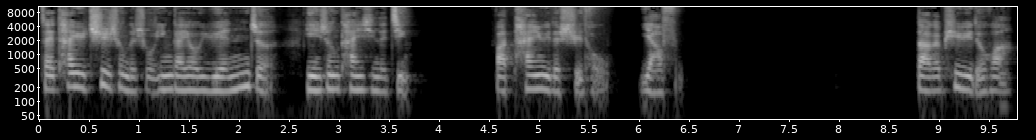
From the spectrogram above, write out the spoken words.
在贪欲炽盛的时候，应该要沿着引生贪心的境，把贪欲的石头压服。打个譬喻的话，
